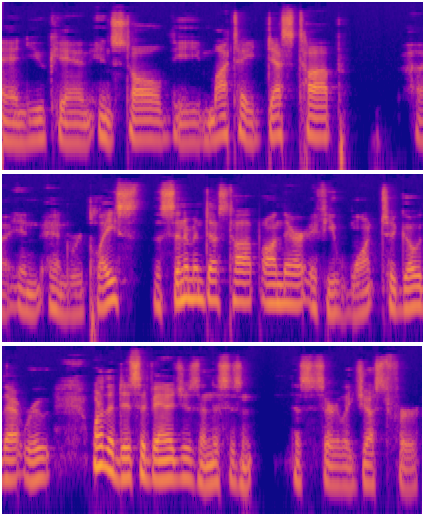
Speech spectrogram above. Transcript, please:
and you can install the Mate desktop uh, in, and replace the Cinnamon desktop on there if you want to go that route. One of the disadvantages, and this isn't necessarily just for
